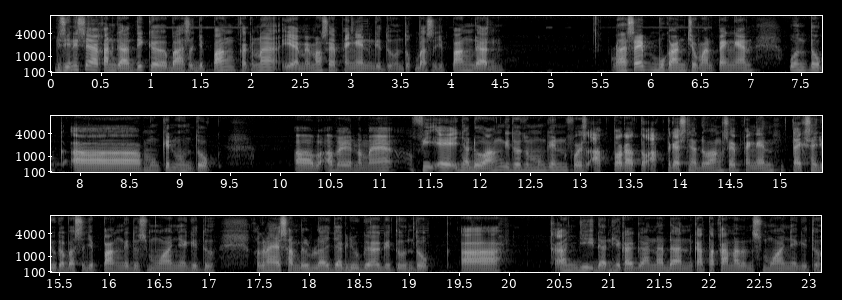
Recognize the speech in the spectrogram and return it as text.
Di sini saya akan ganti ke bahasa Jepang karena ya memang saya pengen gitu untuk bahasa Jepang dan uh, saya bukan cuman pengen untuk uh, mungkin untuk uh, apa ya namanya VA-nya doang gitu atau mungkin voice actor atau aktrisnya doang saya pengen teksnya juga bahasa Jepang gitu semuanya gitu karena ya sambil belajar juga gitu untuk uh, kanji dan hiragana dan katakana dan semuanya gitu.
